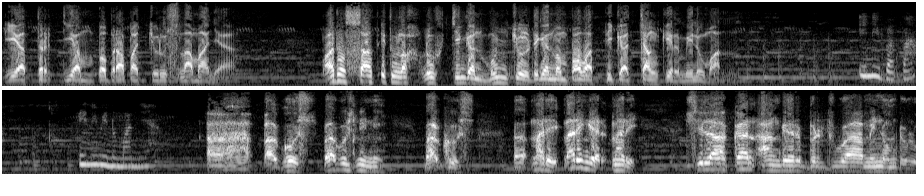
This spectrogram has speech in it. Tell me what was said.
Dia terdiam beberapa jurus lamanya. Pada saat itulah Luh Jinggan muncul dengan membawa tiga cangkir minuman. Ini Bapak, ini minumannya. Ah, bagus, bagus Nini, bagus. Uh, mari, mari Nger, mari. Silakan Angger berdua minum dulu.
